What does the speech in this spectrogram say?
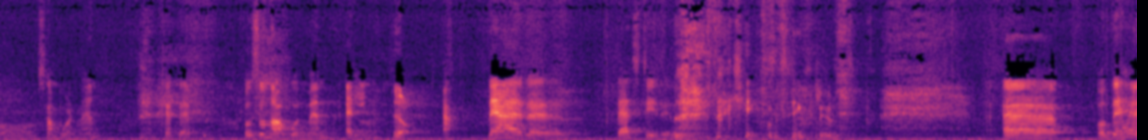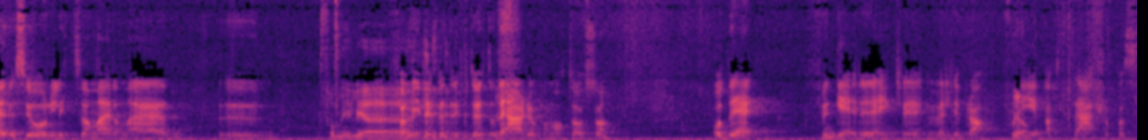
Og samboeren min, Ketil. Og så naboen min, Ellen. Ja. Ja. Det er, eh, det er styret i kickboksingklubb. Uh, og det høres jo litt sånn nærende en eh, Familie... familiebedrift ut, og det er det jo på en måte også. Og det fungerer egentlig veldig bra, fordi Ja. at det er såpass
